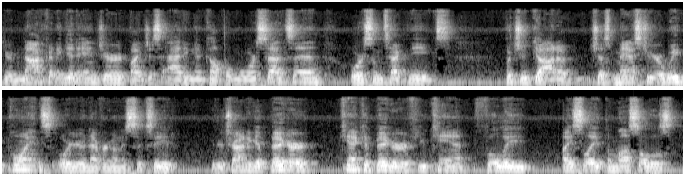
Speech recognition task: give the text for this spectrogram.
You're not going to get injured by just adding a couple more sets in or some techniques. But you've got to just master your weak points or you're never going to succeed. If you're trying to get bigger, can't get bigger if you can't fully isolate the muscles,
